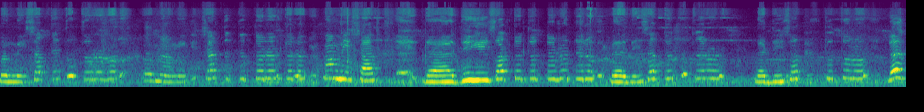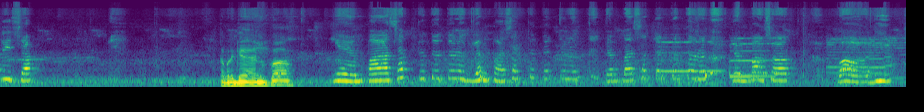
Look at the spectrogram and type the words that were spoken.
Mommy shark do do do do. Mommy shark do do do do do. Mommy shark. Daddy shark do do do do do. Daddy shark do do do do. Daddy shark do do do. Daddy shark. তারপরে জ্ঞান পা Grandpa shark do do do do. Grandpa shark do do do do. Grandpa shark do do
